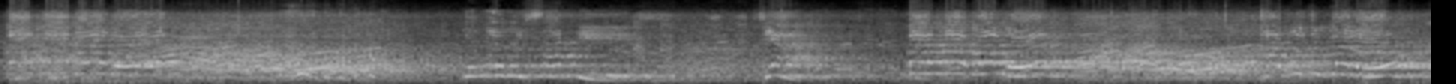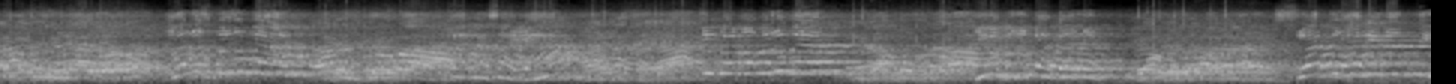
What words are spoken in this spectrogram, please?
Papa Bobo. Yang lebih sadis. Siap? Papa Bobo. Kamu juga loh. Harus berubah. Karena saya juga mau berubah. Yuk berubah bareng. Suatu hari nanti,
